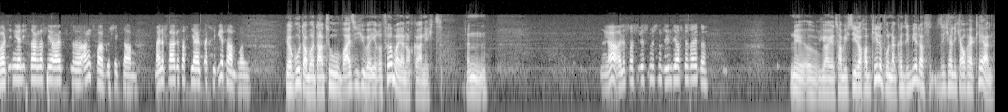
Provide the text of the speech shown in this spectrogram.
Ich wollte Ihnen ja nicht sagen, dass Sie als äh, Anfrage geschickt haben. Meine Frage ist, ob Sie eins aktiviert haben wollen. Ja gut, aber dazu weiß ich über Ihre Firma ja noch gar nichts. Dann, Naja, alles, was Sie wissen müssen, sehen Sie auf der Seite. nee, äh, ja, jetzt habe ich Sie doch am Telefon, dann können Sie mir das sicherlich auch erklären.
